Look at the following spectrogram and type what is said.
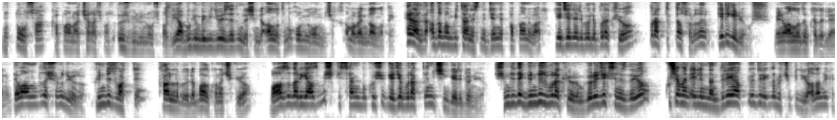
Mutlu olsa kapağını açar açmaz özgürlüğünü uçmaz. Ya bugün bir video izledim de şimdi anlatımı komik olmayacak ama ben de anlatayım. Herhalde adamın bir tanesinde cennet papağanı var. Geceleri böyle bırakıyor. Bıraktıktan sonra da geri geliyormuş. Benim anladığım kadarıyla yani. Devamında da şunu diyordu. Gündüz vakti karlı böyle balkona çıkıyor. Bazıları yazmış ki sen bu kuşu gece bıraktığın için geri dönüyor. Şimdi de gündüz bırakıyorum göreceksiniz diyor. Kuş hemen elinden direğe atlıyor direkten uçup gidiyor. Adam diyor ki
